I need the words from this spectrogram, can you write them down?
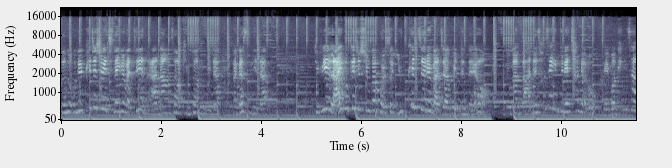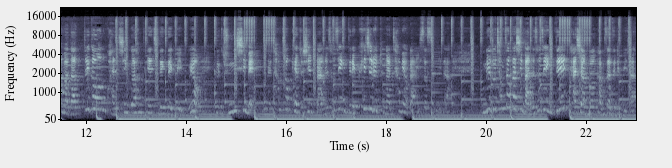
저는 오늘 퀴즈쇼의 진행을 맡은 아나운서 김선우입니다. 반갑습니다. 뷰비의 라이브 퀴즈쇼가 벌써 6회째를 맞이하고 있는데요. 그동안 많은 선생님들의 참여로 매번 행사마다 뜨거운 관심과 함께 진행되고 있고요. 그 중심에 오늘 참석해주신 많은 선생님들의 퀴즈를 통한 참여가 있었습니다. 오늘도 참석하신 많은 선생님들 다시 한번 감사드립니다.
